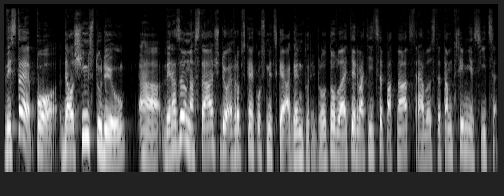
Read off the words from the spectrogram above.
Vy jste po dalším studiu uh, vyrazil na stáž do Evropské kosmické agentury. Bylo to v létě 2015, strávil jste tam tři měsíce.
